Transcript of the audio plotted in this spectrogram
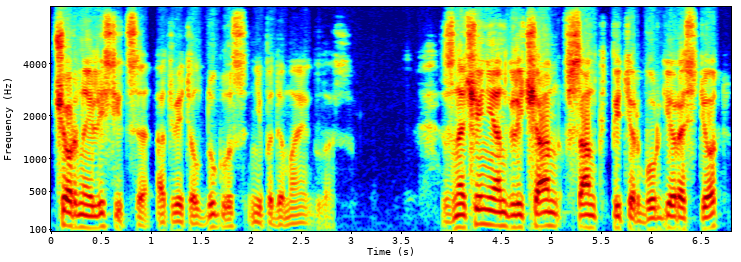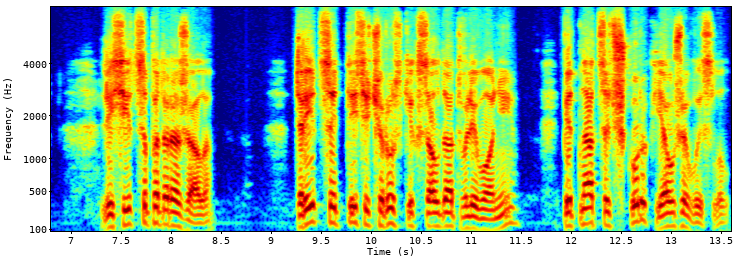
черная лисица, ответил Дуглас, не поднимая глаз. Значение англичан в Санкт-Петербурге растет. Лисица подорожала. 30 тысяч русских солдат в Ливонии, 15 шкурок я уже выслал.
